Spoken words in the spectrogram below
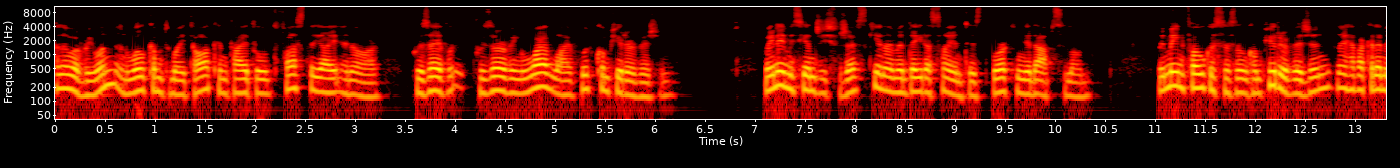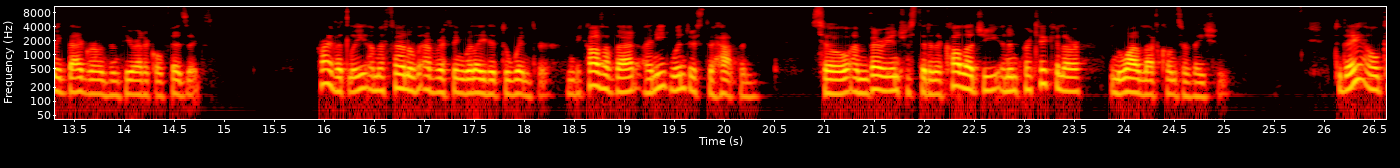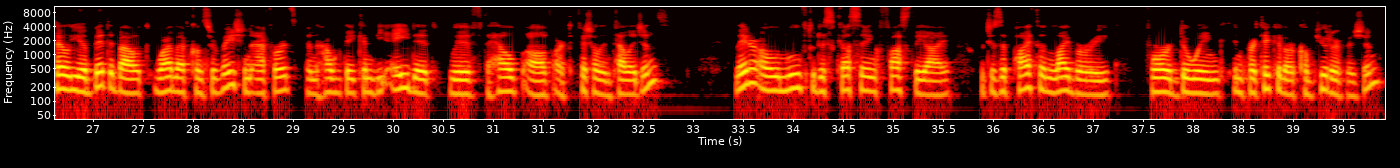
Hello everyone and welcome to my talk entitled FastAI in R, Preserving Wildlife with Computer Vision. My name is Jędrzej Świeżewski and I'm a data scientist working at Appsilon. My main focus is on computer vision and I have academic background in theoretical physics. Privately, I'm a fan of everything related to winter, and because of that, I need winters to happen. So I'm very interested in ecology and in particular in wildlife conservation. Today I'll tell you a bit about wildlife conservation efforts and how they can be aided with the help of artificial intelligence. Later I will move to discussing FastAI, which is a Python library for doing, in particular, computer vision.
